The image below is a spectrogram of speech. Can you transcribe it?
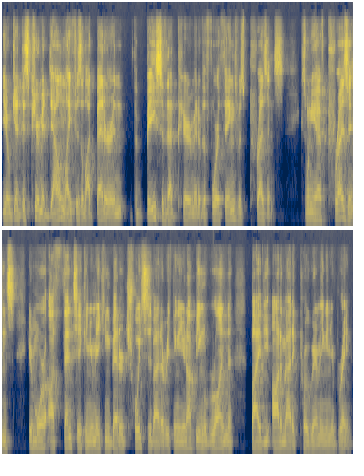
you know, get this pyramid down, life is a lot better. And the base of that pyramid of the four things was presence. Because when you have presence, you're more authentic and you're making better choices about everything and you're not being run by the automatic programming in your brain.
